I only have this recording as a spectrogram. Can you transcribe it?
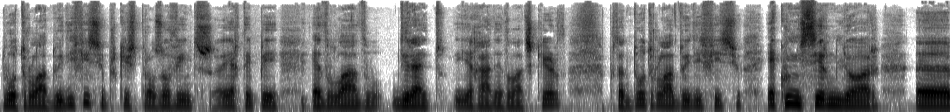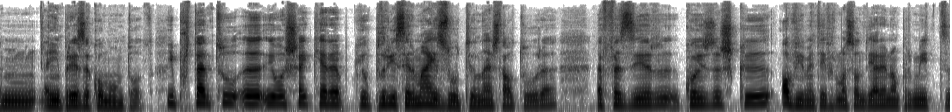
do outro lado do edifício, porque isto para os ouvintes, a RTP é do lado direito e a rádio é do lado esquerdo, portanto, do outro lado do edifício é conhecer melhor hum, a empresa como um todo. E, portanto, eh, eu achei que, era, que eu poderia ser mais útil nesta altura a fazer coisas que, obviamente, a informação diária não permite,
